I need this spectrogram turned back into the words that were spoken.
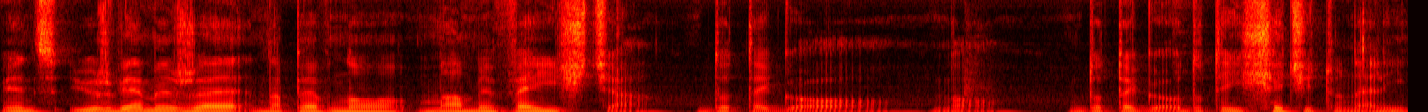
Więc już wiemy, że na pewno mamy wejścia do tego, no, do, tego, do tej sieci tuneli.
